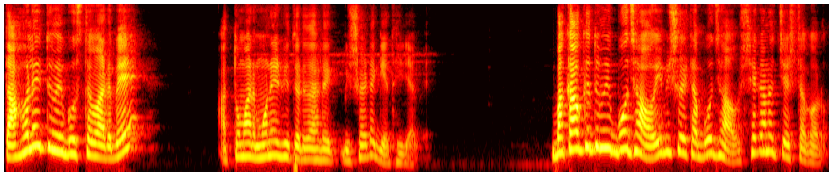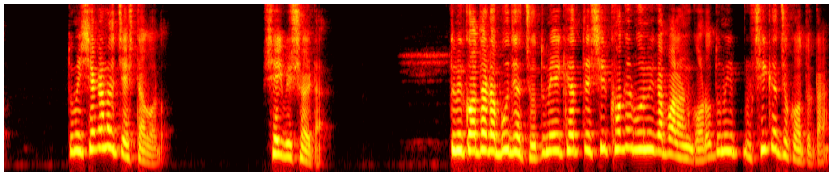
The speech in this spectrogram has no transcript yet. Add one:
তাহলেই তুমি বুঝতে পারবে আর তোমার মনের ভিতরে তাহলে বিষয়টা গেঁথে যাবে। বা কাউকে তুমি বোঝাও, এই বিষয়টা বোঝাও, শেখানোর চেষ্টা করো। তুমি শেখানোর চেষ্টা করো সেই বিষয়টা। তুমি কতটা বুঝেছ, তুমি এই ক্ষেত্রে শিক্ষকের ভূমিকা পালন করো, তুমি শিখেছো কতটা,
